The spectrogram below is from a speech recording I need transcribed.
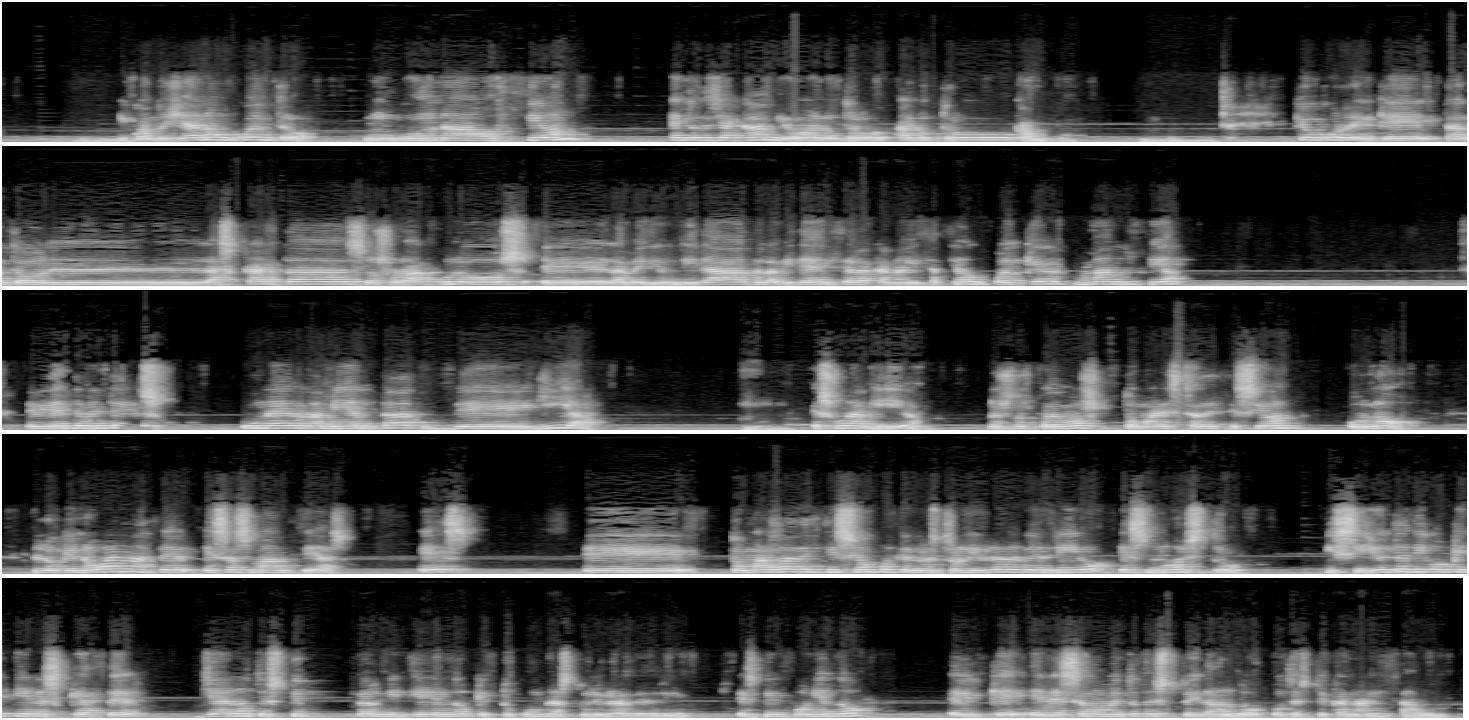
Y cuando ya no encuentro ninguna opción, entonces ya cambio al otro, al otro campo. ¿Qué ocurre? Que tanto las cartas, los oráculos, eh, la mediundidad, la evidencia, la canalización, cualquier mancia, evidentemente es una herramienta de guía. Es una guía. Nosotros podemos tomar esa decisión o no. Lo que no van a hacer esas mancias es eh, tomar la decisión porque nuestro libre albedrío es nuestro. Y si yo te digo qué tienes que hacer, ya no te estoy permitiendo que tú cumplas tu libre albedrío. Estoy imponiendo el que en ese momento te estoy dando o te estoy canalizando.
